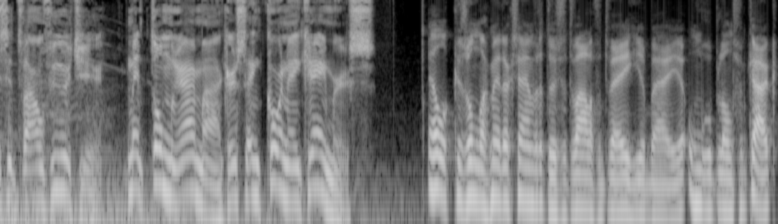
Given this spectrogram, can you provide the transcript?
is het 12 uurtje. Met Tom Raarmakers en Corné Kremers. Elke zondagmiddag zijn we er tussen 12 en 2 hier bij uh, Omroep Land van Kuik.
